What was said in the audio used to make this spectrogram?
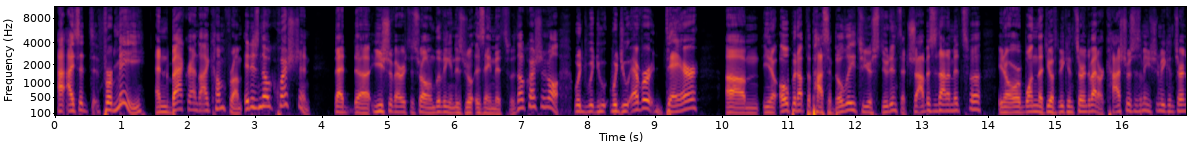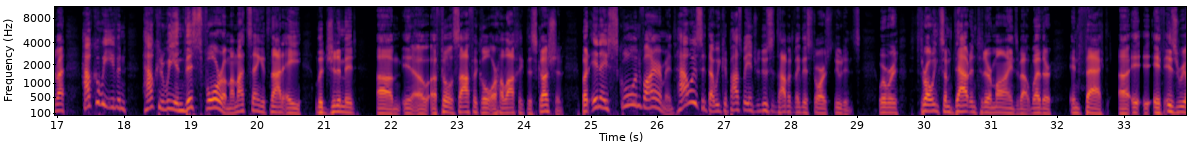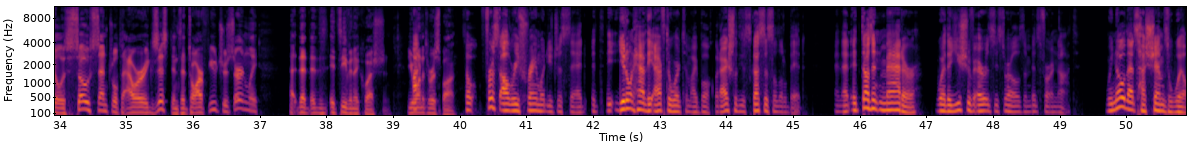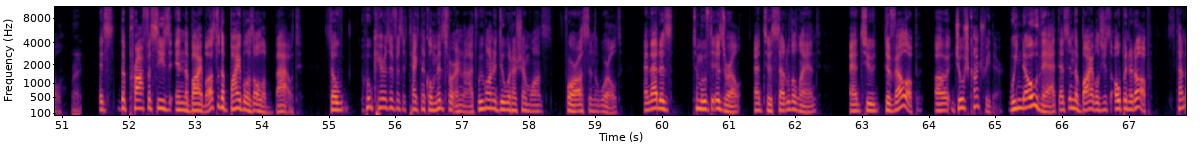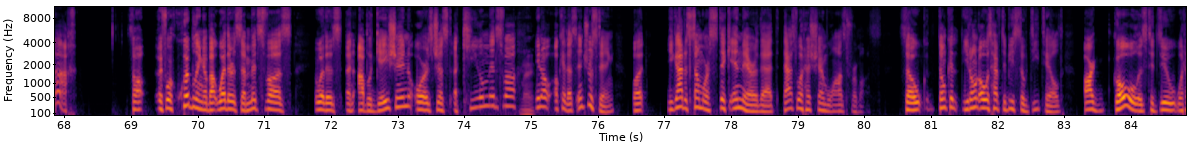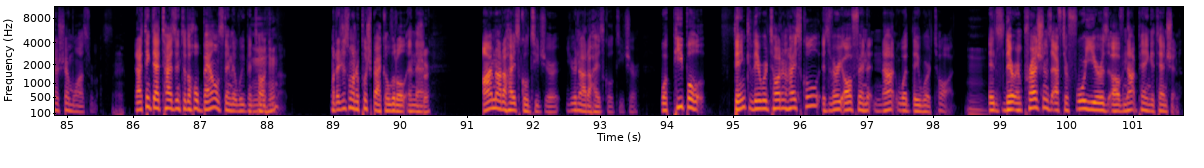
I, I said, "For me and the background I come from, it is no question." That uh, Yishuv Eretz Israel and living in Israel is a mitzvah. No question at all. Would would you would you ever dare um, you know, open up the possibility to your students that Shabbos is not a mitzvah, you know, or one that you have to be concerned about, or kashrus is something you shouldn't be concerned about. How could we even? How could we in this forum? I'm not saying it's not a legitimate, um, you know, a philosophical or halachic discussion, but in a school environment, how is it that we could possibly introduce a topic like this to our students, where we're throwing some doubt into their minds about whether, in fact, uh, if Israel is so central to our existence and to our future, certainly. That, it's even a question. You I- wanted to respond. So first, I'll reframe what you just said. It, you don't have the afterword to my book, but I actually discussed this a little bit, and that it doesn't matter whether Yishuv Eretz Yisrael is a mitzvah or not. We know that's Hashem's will. Right. It's the prophecies in the Bible. That's what the Bible is all about. So who cares if it's a technical mitzvah or not? We want to do what Hashem wants for us in the world, and that is to move to Israel and to settle the land and to develop a Jewish country there. We know that. That's in the Bible. Just open it up. It's Tanakh. So if we're quibbling about whether it's a mitzvah, whether it's an obligation or it's just a kiyum mitzvah, Right. you know, okay, that's interesting, but you got to somewhere stick in there that that's what Hashem wants from us. So don't get you don't always have to be so detailed. Our goal is to do what Hashem wants from us. Right. And I think that ties into the whole balance thing that we've been talking Mhm. about. But I just want to push back a little in that Sure. I'm not a high school teacher. You're not a high school teacher. What people think they were taught in high school is very often not what they were taught. Mm. It's their impressions after four years of not paying attention.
